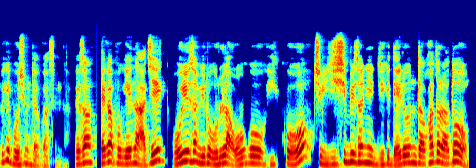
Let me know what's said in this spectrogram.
이렇게 보시면 될 것 같습니다. 그래서 제가 보기에는 아직 5일선 위로 올라오고 있고 지금 21선이 이렇게 내려온다고 하더라도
